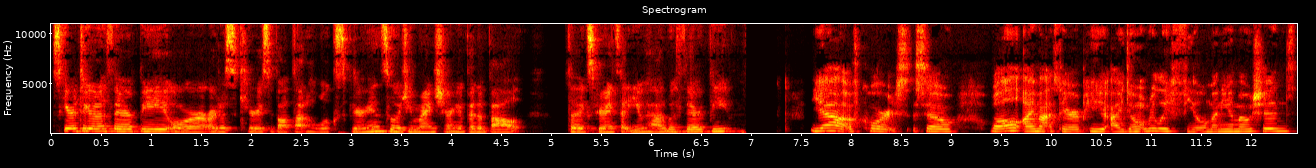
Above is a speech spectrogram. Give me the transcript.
scared to go to therapy or are just curious about that whole experience. So, would you mind sharing a bit about the experience that you had with therapy? Yeah, of course. So while I'm at therapy, I don't really feel many emotions.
